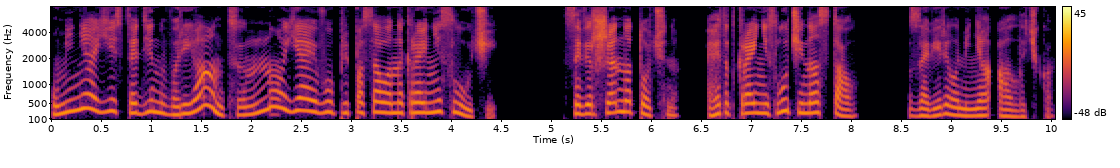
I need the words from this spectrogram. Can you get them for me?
«У меня есть один вариант, но я его припасала на крайний случай». «Совершенно точно. Этот крайний случай настал», — заверила меня Аллочка.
